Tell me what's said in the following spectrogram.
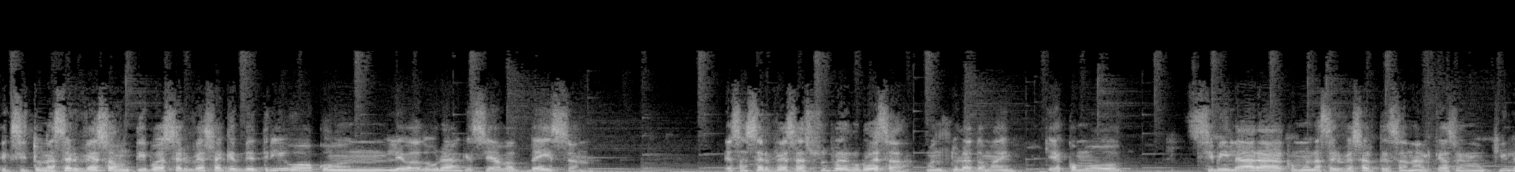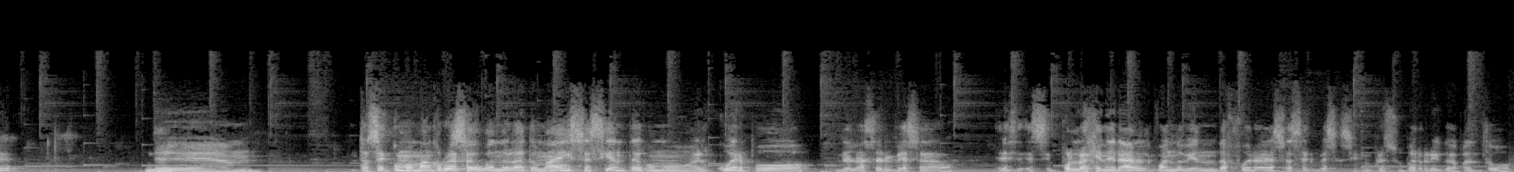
existe una cerveza, un tipo de cerveza que es de trigo con levadura que se llama Weizen. Esa cerveza es súper gruesa cuando tú la tomas, que es como similar a como la cerveza artesanal que hacen en Chile. Eh, entonces es como más gruesa, cuando la tomáis se siente como el cuerpo de la cerveza. Es- es- por lo general, cuando vienen de afuera, esa cerveza siempre es súper rica para todo.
